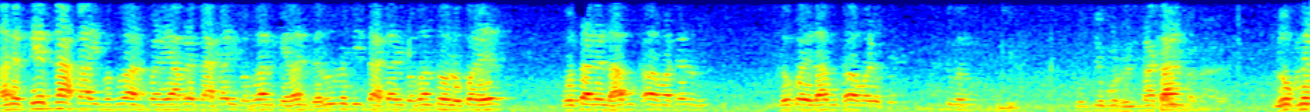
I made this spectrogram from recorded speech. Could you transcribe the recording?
અને તે શાકાહારી ભગવાન પણ એ આપણે શાકાહારી ભગવાન કહેવાની જરૂર નથી. શાકાહારી ભગવાન તો લોકો એ પોતાને લાભ ઉઠાવવા માટે લોકો એ લાભ ઉઠાવવા મળે છે. શું કહ્યું? લોકને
